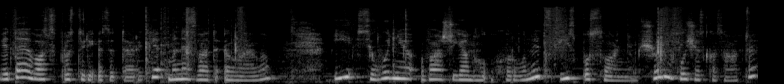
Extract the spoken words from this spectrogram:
Вітаю вас в просторі езотерики. Мене звати Елела. І сьогодні ваш янгол-охоронець із посланням. Що він хоче сказати,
